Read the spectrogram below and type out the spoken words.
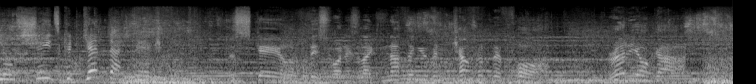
Know shades could get that big. The scale of this one is like nothing you've encountered before. Ready your guard.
